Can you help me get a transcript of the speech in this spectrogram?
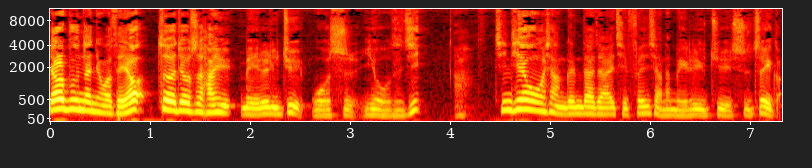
여러분안녕하세요这就是韩语每日一句，我是柚子鸡啊。今天我想跟大家一起分享的每日一句是这个：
